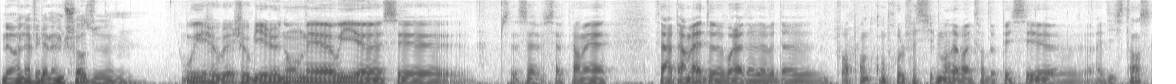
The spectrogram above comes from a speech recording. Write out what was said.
mais on avait la même chose. Oui, j'ai oublié, le nom, mais euh, oui, euh, c'est ça, ça- ça permet. Ça va permettre de, voilà, de, de- de pouvoir prendre contrôle facilement, d'avoir une sorte de PC euh, à distance.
